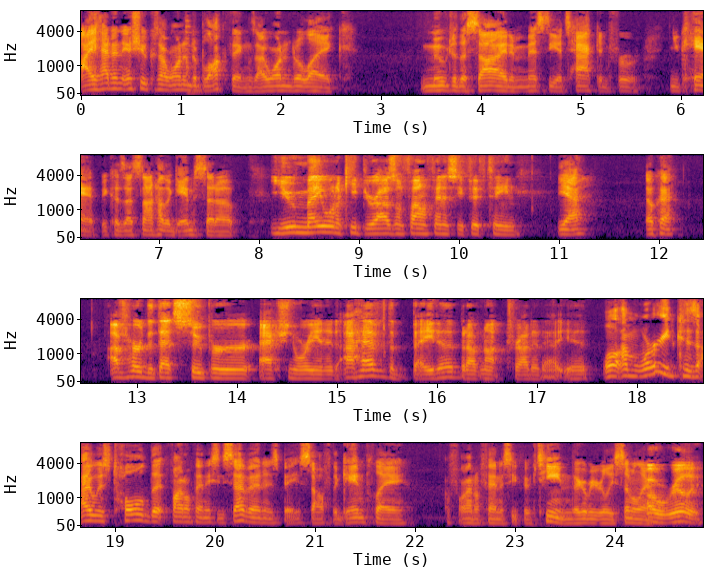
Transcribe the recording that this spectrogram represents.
I had an issue because I wanted to block things. I wanted to like move to the side and miss the attack, and for you can't because that's not how the game's set up. You may want to keep your eyes on Final Fantasy 15. Yeah. Okay. I've heard that that's super action oriented. I have the beta, but I've not tried it out yet. Well, I'm worried because I was told that Final Fantasy VII is based off the gameplay of Final Fantasy 15. They're gonna be really similar. Oh, really?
